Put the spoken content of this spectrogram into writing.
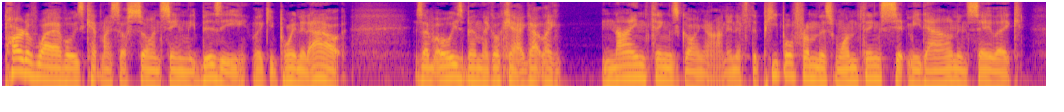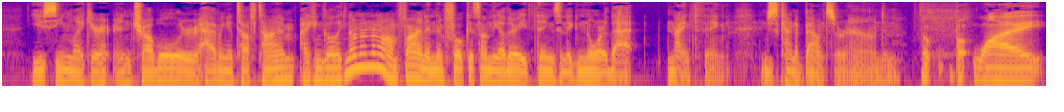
Part of why I've always kept myself so insanely busy, like you pointed out, is I've always been like, okay, I got like nine things going on. And if the people from this one thing sit me down and say, like, you seem like you're in trouble or having a tough time, I can go like, no, no, no, no, I'm fine. And then focus on the other eight things and ignore that ninth thing and just kind of bounce around and But but why?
